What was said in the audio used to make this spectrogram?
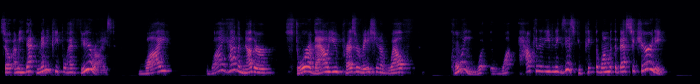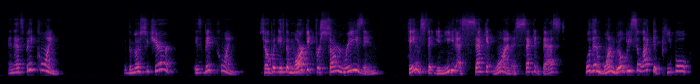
So I mean that many people have theorized why why have another store of value, preservation of wealth coin? What what how can it even exist? You pick the one with the best security, and that's Bitcoin the most secure is Bitcoin. So, but if the market for some reason thinks that you need a second one, a second best, well, then one will be selected. People,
